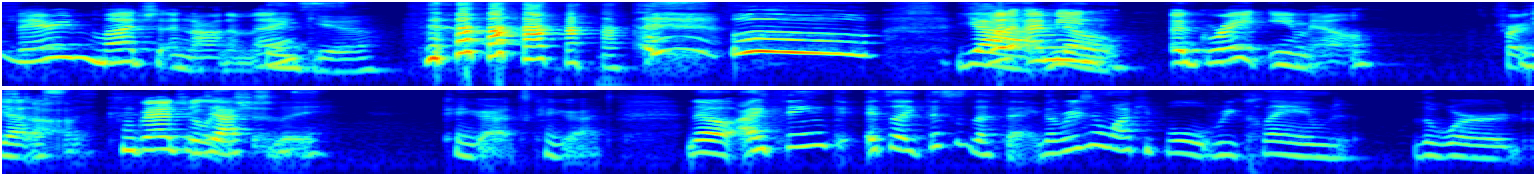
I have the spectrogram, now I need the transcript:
very much, Anonymous. Thank you. Ooh. Yeah. But, I mean, no. a great email, first yes. off. Congratulations. Exactly. Congrats, congrats. No, I think it's like this is the thing. The reason why people reclaimed the word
